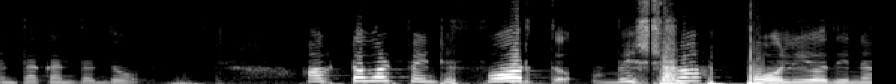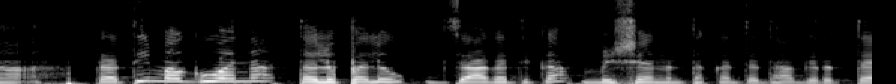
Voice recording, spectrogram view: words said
ಅಂತಕ್ಕಂಥದ್ದು. ಅಕ್ಟೋಬರ್ ಟ್ವೆಂಟಿ ಫೋರ್ತ್ ವಿಶ್ವ ಪೋಲಿಯೋ ದಿನ. ಪ್ರತಿ ಮಗುವನ್ನು ತಲುಪಲು ಜಾಗತಿಕ ಮಿಷನ್ ಅಂತಕ್ಕಂಥದ್ದಾಗಿರುತ್ತೆ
